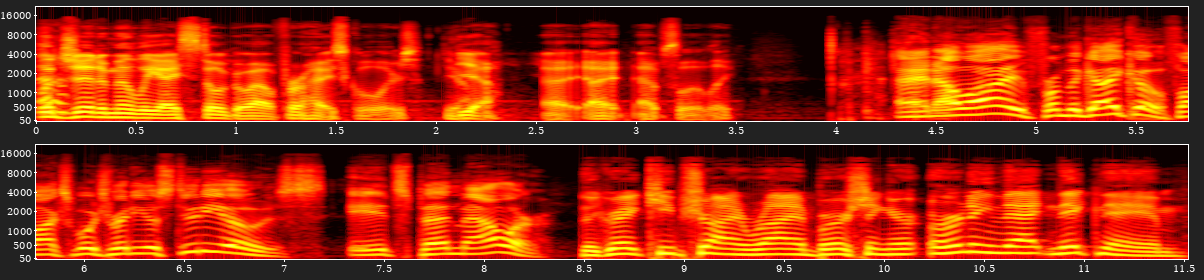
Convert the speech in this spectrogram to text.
Legitimately, I still go out for high schoolers. Yeah, I, I, absolutely. And now live from the Geico Fox Sports Radio studios, it's Ben Maller. The great keep trying Ryan Burschinger earning that nickname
